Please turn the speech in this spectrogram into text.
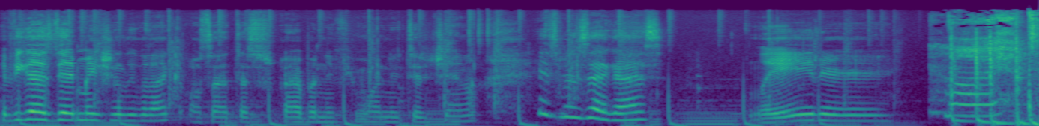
If you guys did, make sure to leave a like. Also, hit that subscribe button if you are new to the channel. It's been said, guys. Later. My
